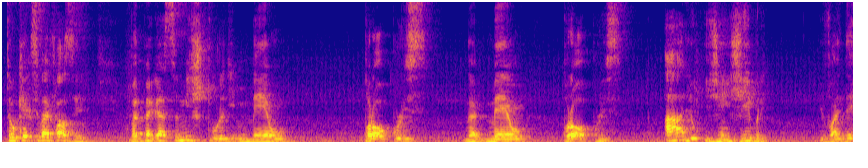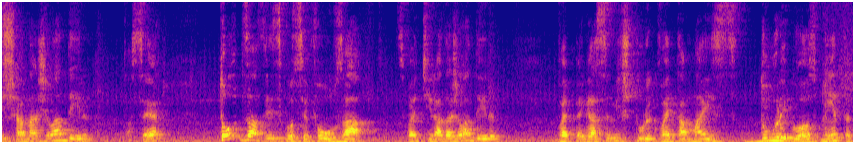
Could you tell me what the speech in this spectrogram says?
Então o que, é que você vai fazer? Vai pegar essa mistura de mel, própolis, né? mel, própolis, alho e gengibre e vai deixar na geladeira, tá certo? Todas as vezes que você for usar, você vai tirar da geladeira, vai pegar essa mistura que vai estar tá mais dura e gosmenta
